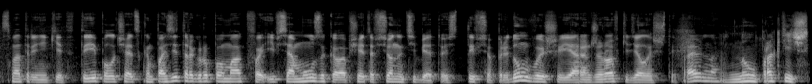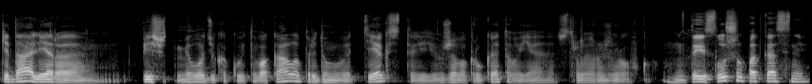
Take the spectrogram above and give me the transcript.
Смотри, Никит, ты, получается, композитор группы Макфа, и вся музыка, вообще это все на тебе. То есть ты все придумываешь, и аранжировки делаешь ты, правильно? Ну, практически, да. Лера пишет мелодию какую-то вокала, придумывает текст, и уже вокруг этого я строю аранжировку. Ты слушал подкаст с ней?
